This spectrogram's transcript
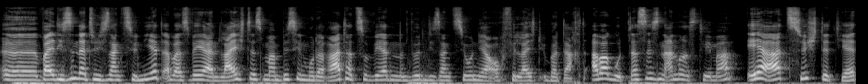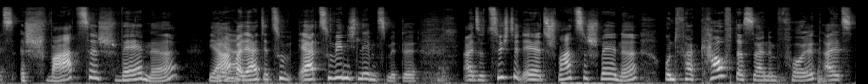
Äh, weil die sind natürlich sanktioniert, aber es wäre ja ein leichtes, mal ein bisschen moderater zu werden, dann würden die Sanktionen ja auch vielleicht überdacht. Aber gut, das ist ein anderes Thema. Er züchtet jetzt schwarze Schwäne. Ja, Ja. weil er hat ja zu, er hat zu wenig Lebensmittel. Also züchtet er jetzt schwarze Schwäne und verkauft das seinem Volk als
